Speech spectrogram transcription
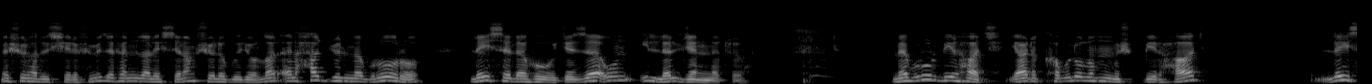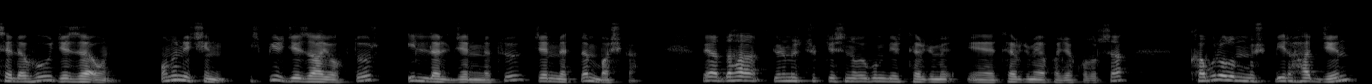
meşhur hadis-i şerifimiz Efendimiz Aleyhisselam şöyle buyuruyorlar. El haccül mebruru leyse lehu cezaun illel cennetu. Mebrur bir hac yani kabul olunmuş bir hac leyse lehu cezaun. Onun için hiçbir ceza yoktur. İllel cennetu cennetten başka. Veya daha günümüz Türkçesine uygun bir tercüme, e, tercüme yapacak olursak kabul olunmuş bir haccın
